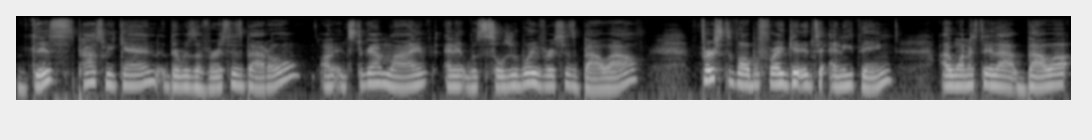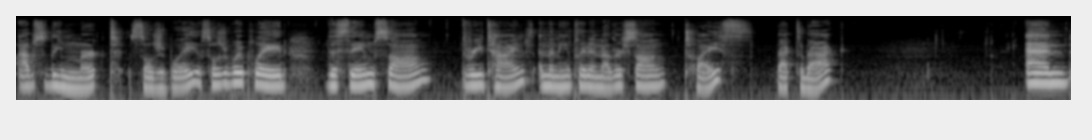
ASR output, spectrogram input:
This past weekend, there was a versus battle on Instagram Live, and it was Soldier Boy versus Bow Wow. First of all, before I get into anything, I want to say that Bow Wow absolutely murked Soldier Boy. Soldier Boy played the same song three times, and then he played another song twice, back to back. And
